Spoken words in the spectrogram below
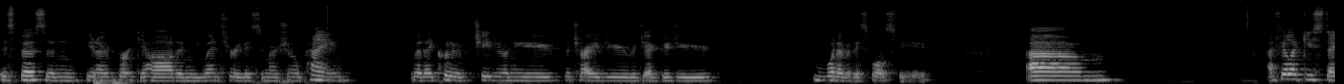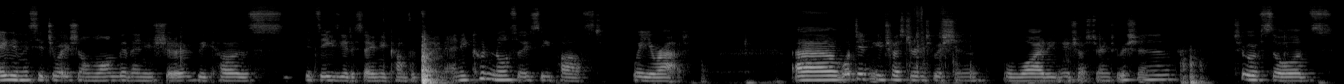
This person, you know, broke your heart and you went through this emotional pain where they could have cheated on you, betrayed you, rejected you, whatever this was for you. Um, I feel like you stayed in this situation longer than you should have because it's easier to stay in your comfort zone. And you couldn't also see past where you're at. Uh, what didn't you trust your intuition? Or why didn't you trust your intuition? Two of Swords.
